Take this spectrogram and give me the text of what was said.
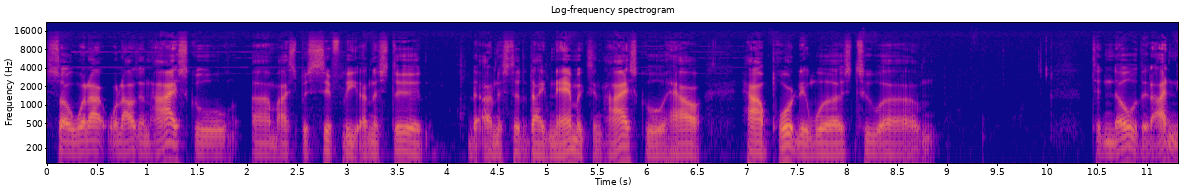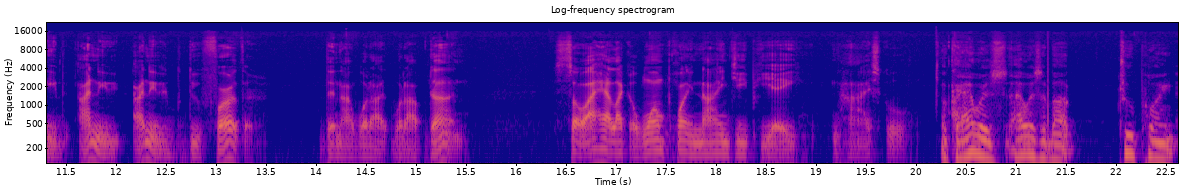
So when I when I was in high school, um, I specifically understood the understood the dynamics in high school, how how important it was to um, to know that I need I need I needed to do further than I, what I what I've done. So I had like a 1.9 GPA in high school. Okay, I, I was I was about two point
